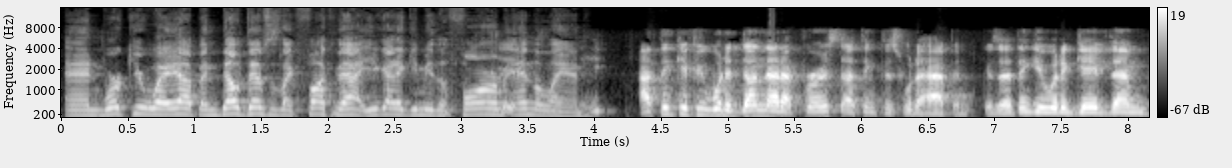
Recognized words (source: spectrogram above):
and work your way up. And Dell Demps is like, "Fuck that! You got to give me the farm yeah. and the land." He, I think if he would have done that at first, I think this would have happened because I think it would have gave them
